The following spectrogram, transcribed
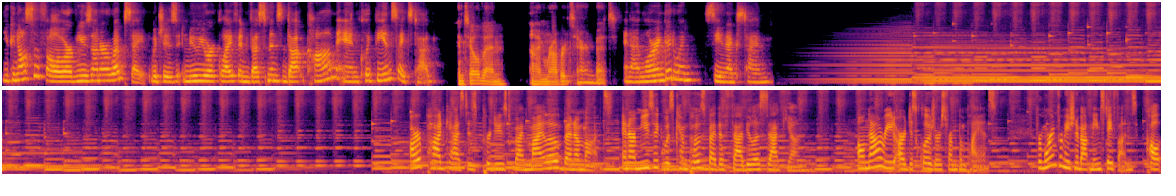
You can also follow our views on our website, which is newyorklifeinvestments.com, and click the Insights tab. Until then, I'm Robert Sarenbetz. And I'm Lauren Goodwin. See you next time. Our podcast is produced by Milo Benamont, and our music was composed by the fabulous Zach Young. I'll now read our disclosures from compliance. For more information about mainstay funds, call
